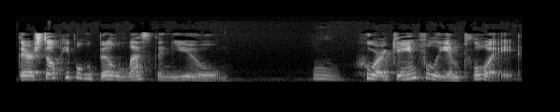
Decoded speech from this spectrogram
There are still people who bill less than you Mm. who are gainfully employed.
